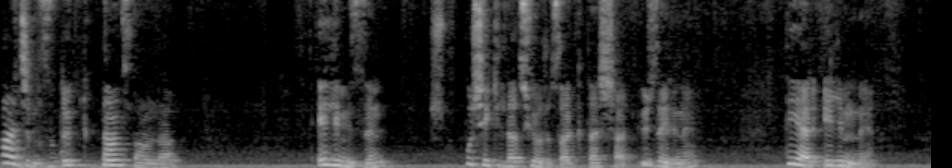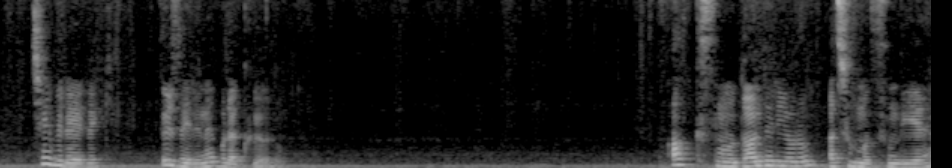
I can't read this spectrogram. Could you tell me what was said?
Harcımızı döktükten sonra elimizin bu şekilde atıyoruz arkadaşlar. Üzerine diğer elimle çevirerek üzerine bırakıyorum. Alt kısmını döndürüyorum açılmasın diye.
